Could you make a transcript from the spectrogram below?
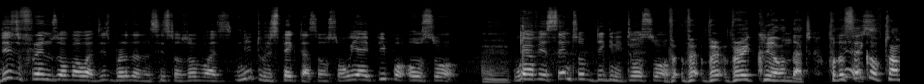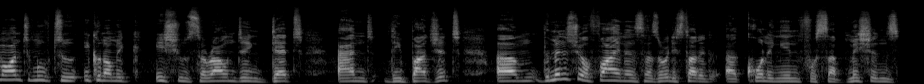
These friends of ours, these brothers and sisters of ours, need to respect us also. We are people also. We have a sense of dignity also. very, very clear on that. For the sake of time, I want to move to economic issues surrounding debt and the budget. Um, the Ministry of Finance has already started uh, calling in for submissions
